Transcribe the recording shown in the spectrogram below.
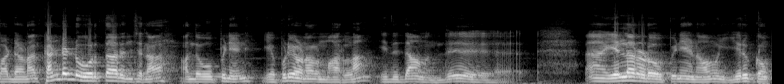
பட் ஆனால் கண்டென்ட் ஒருத்தாக இருந்துச்சுன்னா அந்த ஒப்பீனியன் எப்படி வேணாலும் மாறலாம். இதுதான் வந்து எல்லாரோட ஒப்பீனியனாகவும் இருக்கும்.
